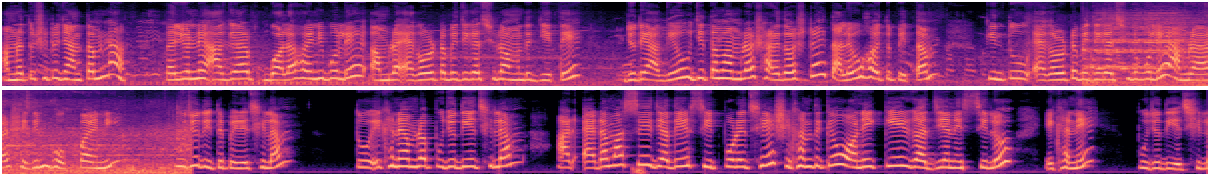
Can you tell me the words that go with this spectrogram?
আমরা তো সেটা জানতাম না। তাই জন্যে আগে আর বলা হয়নি বলে আমরা এগারোটা বেজে গেছিল আমাদের যেতে। যদি আগেও যেতাম আমরা সাড়ে দশটায়, তাহলেও হয়তো পেতাম। কিন্তু এগারোটা বেজে গেছিল বলে আমরা আর সেদিন ভোগ পাইনি। পুজো দিতে পেরেছিলাম। তো এখানে আমরা পুজো দিয়েছিলাম। আর অ্যাডামাসে যাদের সিট পড়েছে, সেখান থেকেও অনেকের গার্জিয়ান এসেছিল, এখানে পুজো দিয়েছিল।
